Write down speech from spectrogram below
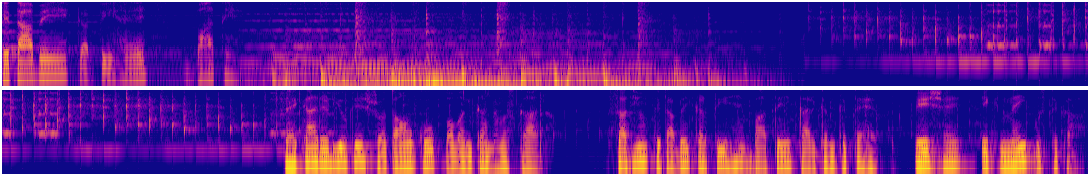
किताबें करती हैं, बातें। सहकार रेडियो के श्रोताओं को पवन का नमस्कार। साथियों, किताबें करती हैं, बातें कार्यक्रम के तहत। पेश है एक नई पुस्तिका,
